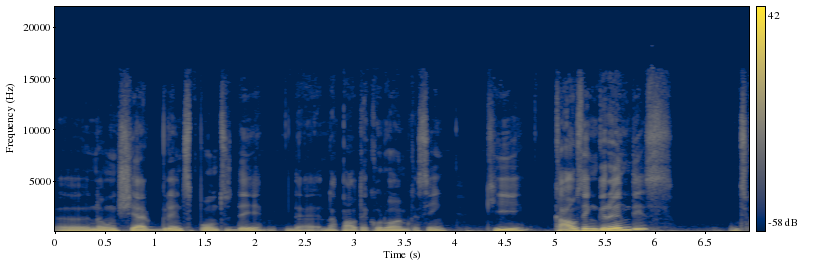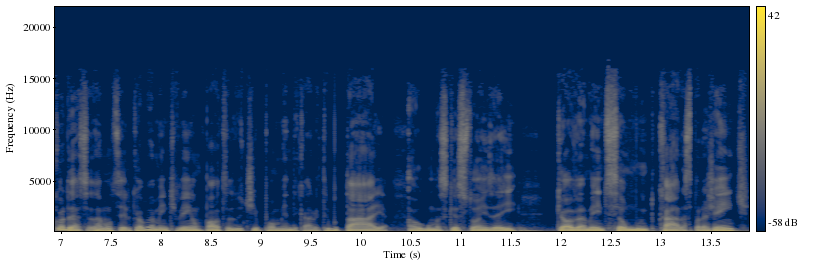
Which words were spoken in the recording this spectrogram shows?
uh, não enxergo grandes pontos de, de, na pauta econômica, assim, que causem grandes discordâncias, a não ser que, obviamente, venham pautas do tipo aumento de carga tributária, algumas questões aí que, obviamente, são muito caras para a gente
